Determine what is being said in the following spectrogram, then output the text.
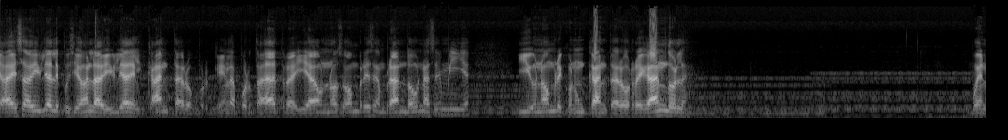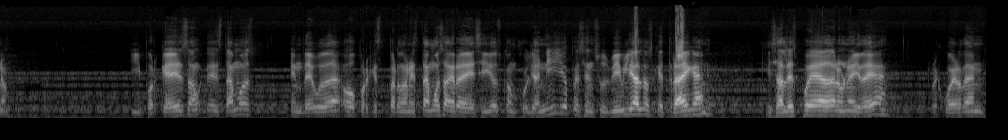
a esa Biblia le pusieron la Biblia del cántaro, porque en la portada traía unos hombres sembrando una semilla y un hombre con un cántaro regándola. Bueno, ¿y por qué estamos en deuda, o porque, perdón, estamos agradecidos con Julianillo? Pues en sus Biblias los que traigan, quizá les pueda dar una idea. Recuerdan,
